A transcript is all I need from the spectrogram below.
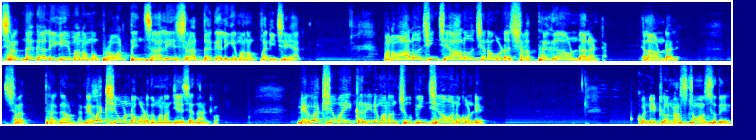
శ్రద్ధ కలిగి మనము ప్రవర్తించాలి శ్రద్ధ కలిగి మనం పని చేయాలి. మనం ఆలోచించే ఆలోచన కూడా శ్రద్ధగా ఉండాలంట. ఎలా ఉండాలి? శ్రద్ధగా ఉండాలి. నిర్లక్ష్యం ఉండకూడదు మనం చేసే దాంట్లో. నిర్లక్ష్య వైఖరిని మనం చూపించామనుకోండి కొన్నిట్లో నష్టం వస్తుంది.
